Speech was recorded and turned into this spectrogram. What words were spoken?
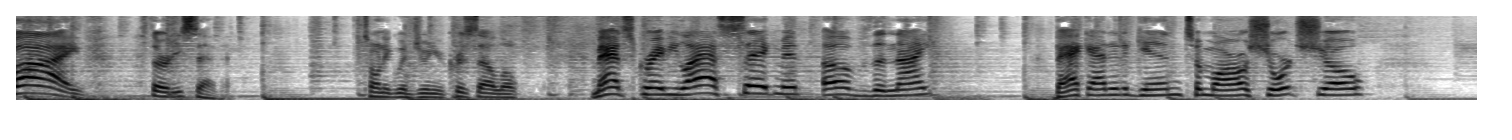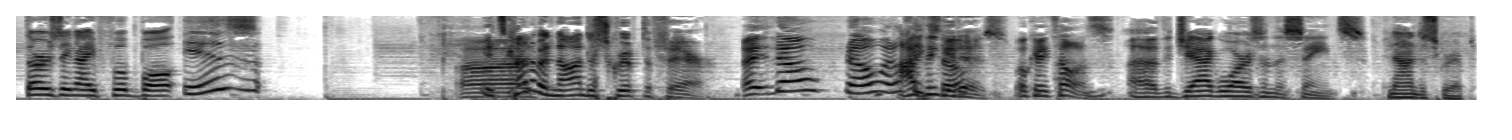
Five thirty-seven. Tony Gwynn Jr., Chris Ello, Matt Scraby. Last segment of the night. Back at it again tomorrow. Short show. Thursday night football is it's kind of a nondescript affair. Uh, no, no, I don't I think think so. it is. Okay, tell us. Uh, the Jaguars and the Saints. nondescript.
